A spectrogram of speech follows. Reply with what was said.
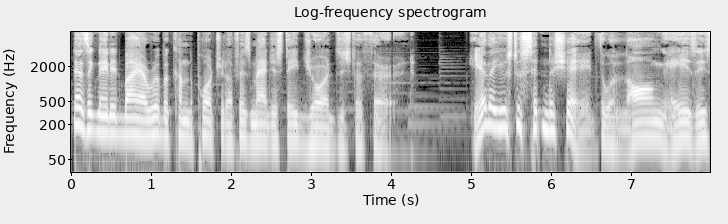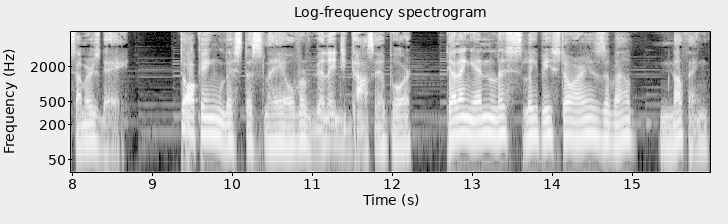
designated by a rubicund portrait of His Majesty George III. Here they used to sit in the shade through a long, hazy summer's day, talking listlessly over village gossip or telling endless sleepy stories about nothing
